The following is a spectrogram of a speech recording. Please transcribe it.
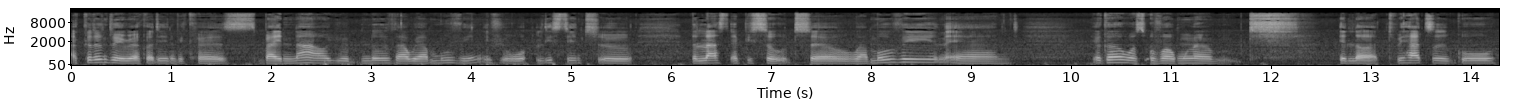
I couldn't do a recording because by now you'd know that we are moving if you listen to the last episode. So we're moving and your girl was overwhelmed a lot. We had to go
